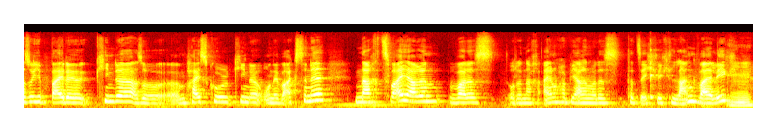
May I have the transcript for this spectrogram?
Also ich habe beide Kinder, also ähm, Highschool-Kinder und Erwachsene. Nach zwei Jahren war das, oder nach eineinhalb Jahren war das tatsächlich langweilig. Mhm.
